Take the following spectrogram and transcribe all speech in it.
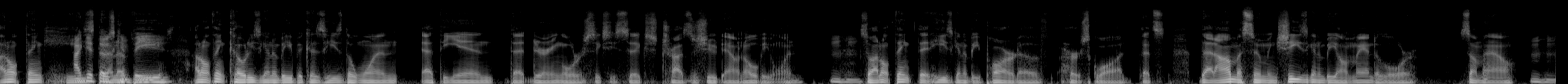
I don't think he's I get those gonna be. confused. I don't think Cody's gonna be because he's the one at the end that during Order sixty six tries to shoot down Obi Wan. Mm-hmm. So I don't think that he's gonna be part of her squad. That's that I'm assuming she's gonna be on Mandalore somehow. Mm-hmm.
